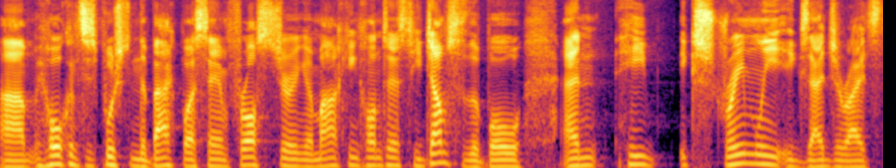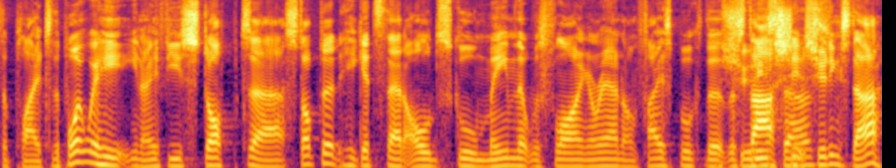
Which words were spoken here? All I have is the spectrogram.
Um, Hawkins is pushed in the back by Sam Frost during a marking contest. He jumps for the ball and he extremely exaggerates the play to the point where he, you know, if you stopped uh, stopped it, he gets that old school meme that was flying around on Facebook, the, the Shooting star stars. shooting star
